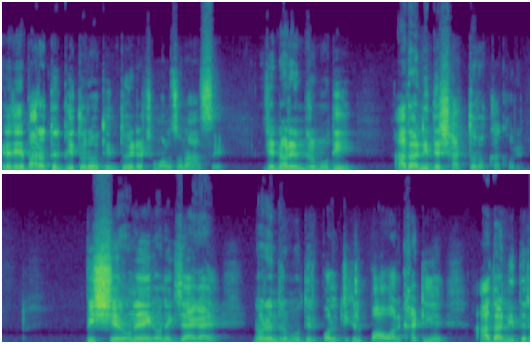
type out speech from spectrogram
এটা যে ভারতের ভেতরেও কিন্তু এটা সমালোচনা আছে যে নরেন্দ্র মোদী আদানিদের স্বার্থ রক্ষা করেন। বিশ্বের অনেক অনেক জায়গায় নরেন্দ্র মোদীর পলিটিক্যাল পাওয়ার খাটিয়ে আদানিদের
